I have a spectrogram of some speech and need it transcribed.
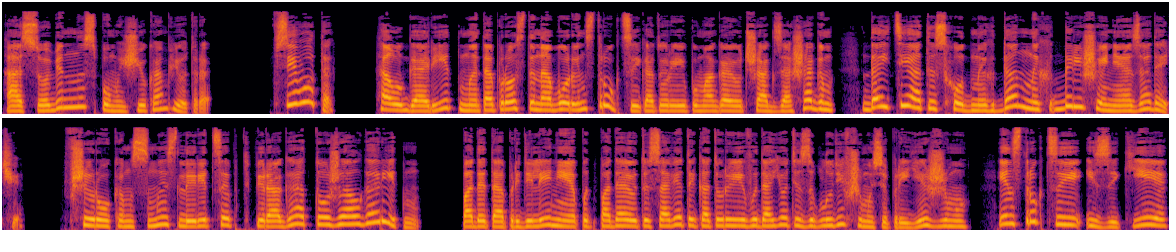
особенно с помощью компьютера. Всего-то. Алгоритм — это просто набор инструкций, которые помогают шаг за шагом дойти от исходных данных до решения задачи. В широком смысле рецепт пирога тоже алгоритм. Под это определение подпадают и советы, которые вы даете заблудившемуся приезжему, инструкции из Икея,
